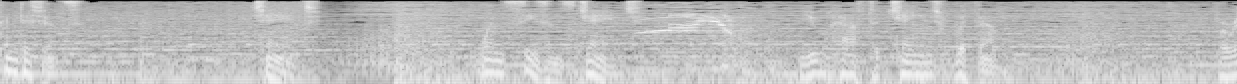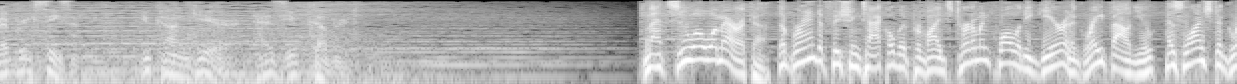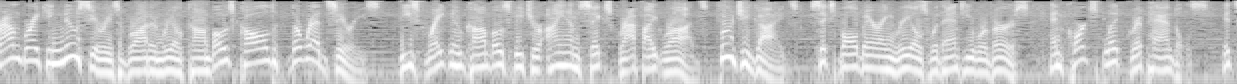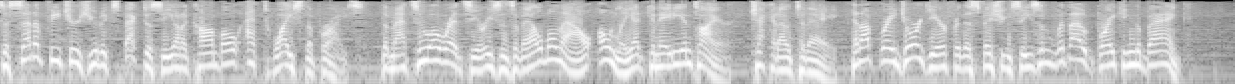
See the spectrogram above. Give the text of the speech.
Conditions change. When seasons change, you have to change with them. For every season, Yukon Gear has you covered. Matsuo America, the brand of fishing tackle that provides tournament quality gear at a great value, has launched a groundbreaking new series of rod and reel combos called the Red Series. These great new combos feature IM6 graphite rods, Fuji guides, six ball bearing reels with anti-reverse, and cork split grip handles. It's a set of features you'd expect to see on a combo at twice the price. The Matsuo Red Series is available now only at Canadian Tire. Check it out today and upgrade your gear for this fishing season without breaking the bank.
